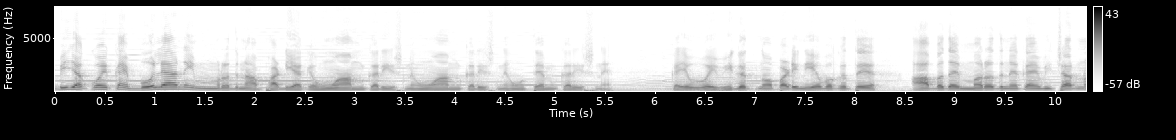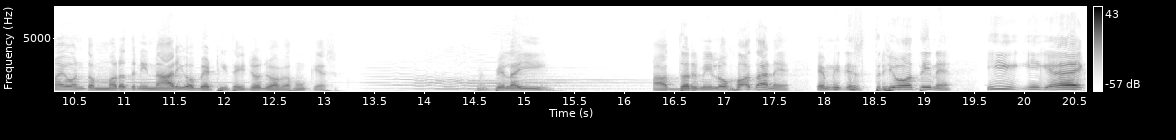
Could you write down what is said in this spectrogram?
બીજા કોઈ કઈ બોલ્યા નહીં મૃદના ફાડ્યા કે હું આમ કરીશ ને, હું આમ કરીશ ને, હું તેમ કરીશ ને. કઈ એવું હોય વિગત ન પાડીને એ વખતે આ બધાય મરદને કઈ વિચાર ન આવ્યો ને તો મરદની નારીઓ બેઠી થઈ. જોજો હવે હું કહેશ. પેલા ઈ આ અધર્મી લોકો હતા ને, એમની જે સ્ત્રીઓ હતી ને ઈ ઈ કે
